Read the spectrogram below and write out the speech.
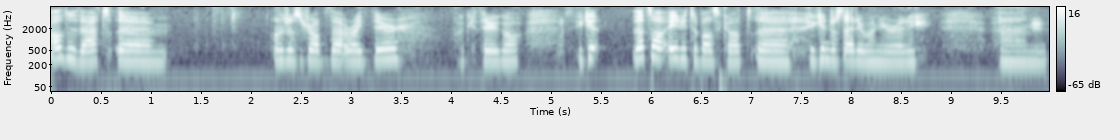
I'll do that. Um, I'll just drop that right there. Okay. There you go. What's You can. That's how our 82 Buzzcut. Uh, you can just add it when you're ready. And.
